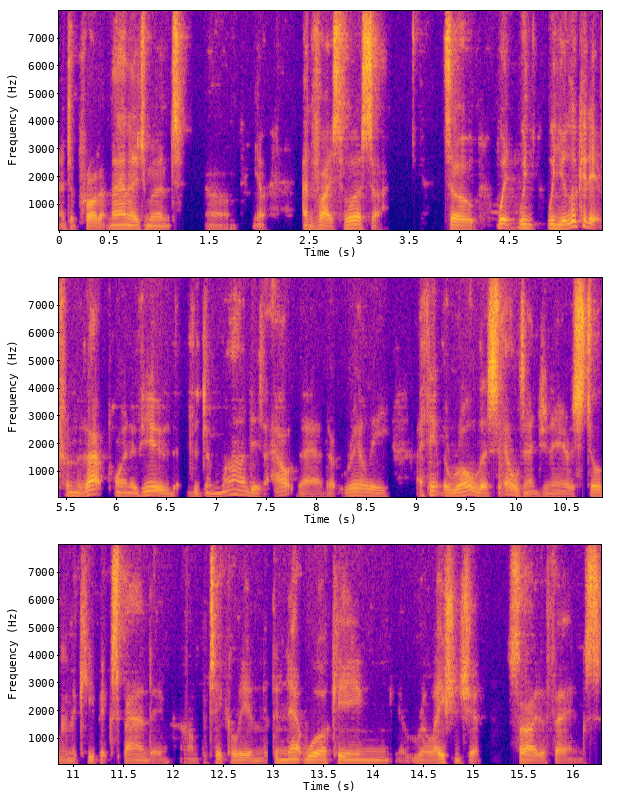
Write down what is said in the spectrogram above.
and to product management, um, you know, and vice versa. So when, when, when you look at it from that point of view, the demand is out there that really, I think the role of the sales engineer is still going to keep expanding, um, particularly in the networking relationship side of things.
